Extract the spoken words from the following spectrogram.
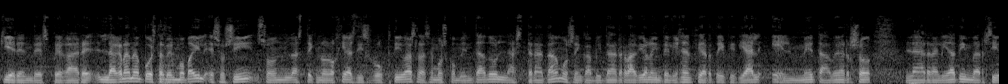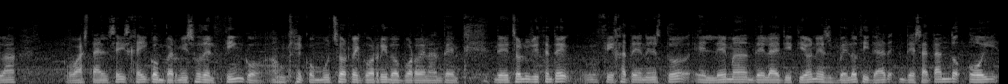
quieren despegar. La gran apuesta del mobile, eso sí, son las tecnologías disruptivas, las hemos comentado, las tratamos en Capital Radio, la inteligencia artificial, el metaverso, la realidad inversiva o hasta el 6G con permiso del 5, aunque con mucho recorrido por delante. De hecho, Luis Vicente, fíjate en esto, el lema de la edición es velocidad desatando hoy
